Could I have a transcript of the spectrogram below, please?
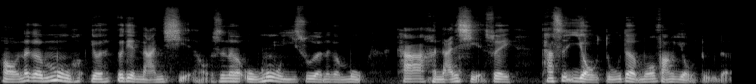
哦，那个木有有点难写哦，是那个五木遗书的那个木，它很难写，所以它是有毒的模仿有毒的。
